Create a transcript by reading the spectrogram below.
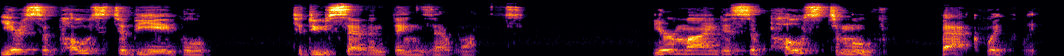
You're supposed to be able to do seven things at once. Your mind is supposed to move back quickly.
